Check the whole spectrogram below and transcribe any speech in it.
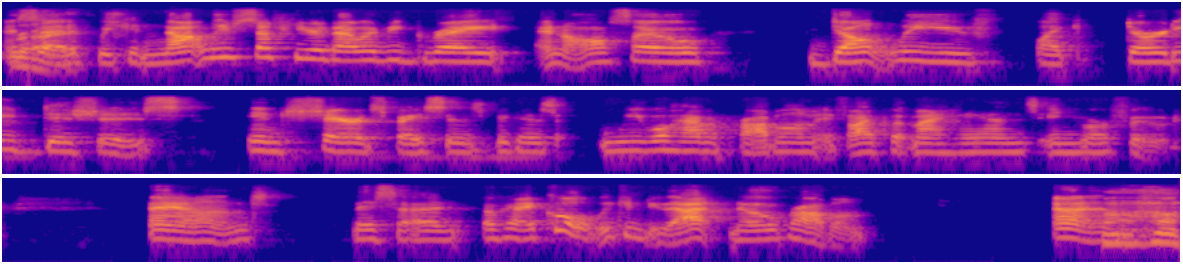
and right. said if we can not leave stuff here that would be great. And also don't leave like dirty dishes in shared spaces because we will have a problem if i put my hands in your food. And they said okay cool we can do that no problem. Um, uh-huh.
